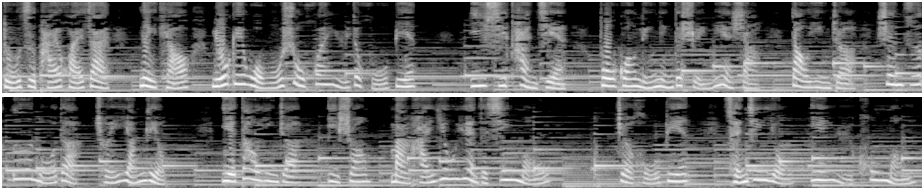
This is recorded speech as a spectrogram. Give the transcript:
独自徘徊在那条留给我无数欢愉的湖边，依稀看见波光粼粼的水面上倒映着身姿婀娜的垂杨柳，也倒映着一双满含幽怨的星眸。这湖边曾经有烟雨空蒙。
